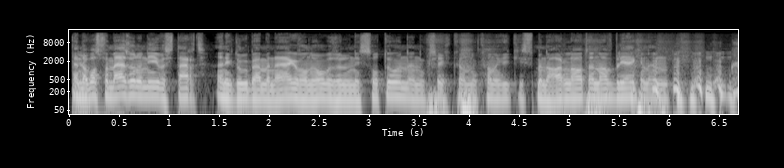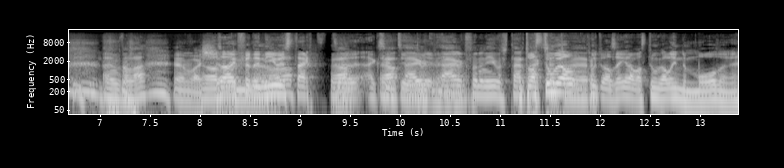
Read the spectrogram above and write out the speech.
En dat was voor mij zo'n nieuwe start. En ik doe bij mijn eigen van, joh, we zullen niet zot doen. En ik zeg, kan, kan ik eens mijn haar laten afbreken? En, en voilà. En Dat was eigenlijk voor de eh, nieuwe start Ja, ja, accentueren. eigenlijk, eigenlijk voor de nieuwe start. het was toen wel, ik moet wel zeggen, dat was toen wel in de mode. Hè.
